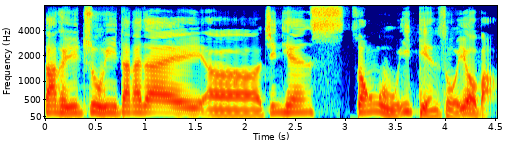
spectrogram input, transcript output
大家可以去注意，大概在呃今天中午一点左右吧，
